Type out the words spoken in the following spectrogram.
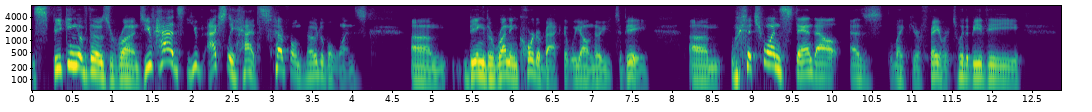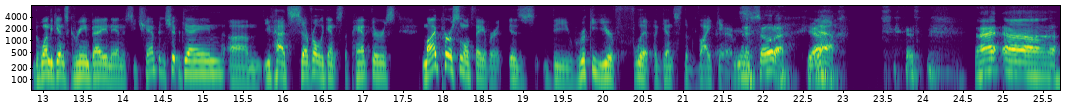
speaking of those runs, you've had you've actually had several notable ones. Um, being the running quarterback that we all know you to be. Um, which ones stand out as like your favorites? Would it be the the one against Green Bay in the NFC Championship game. Um, you've had several against the Panthers. My personal favorite is the rookie year flip against the Vikings. Minnesota. Yeah. yeah. that uh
